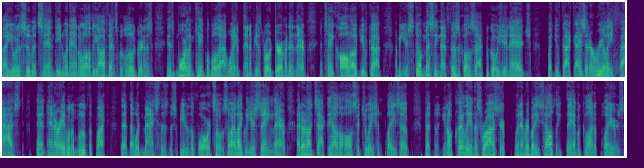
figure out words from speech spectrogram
uh, you would assume that Sandin would handle all the offense, but Liljegren is is more than capable that way. And if you throw Dermott in there and take Holl out, you've got. I mean, you're still missing that physical Zach Bogosian edge but you've got guys that are really fast and, and are able to move the puck that, that would match the, the speed of the forward. So so I like what you're saying there. I don't know exactly how the Holl situation plays out, but, but you know clearly in this roster, when everybody's healthy, they have a glut of players.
